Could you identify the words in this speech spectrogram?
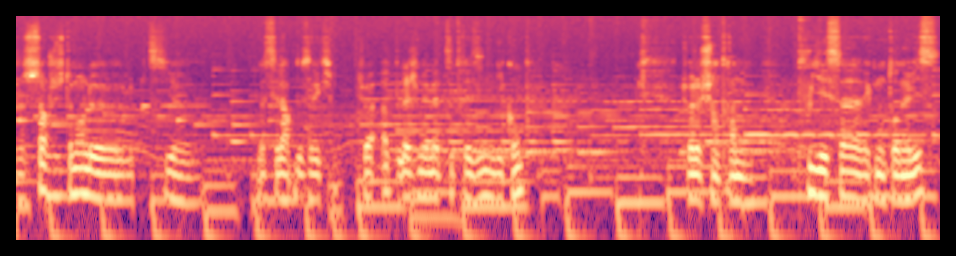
je sors justement le, petit. euh, là, c'est l'arbre de sélection. Tu vois, hop, là, je mets ma petite résine bicomp. Tu vois, là, je suis en train de pouiller ça avec mon tournevis.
